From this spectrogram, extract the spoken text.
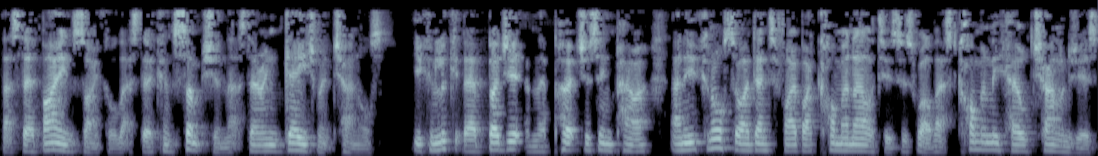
that's their buying cycle. That's their consumption. That's their engagement channels. You can look at their budget and their purchasing power, and you can also identify by commonalities as well. That's commonly held challenges.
